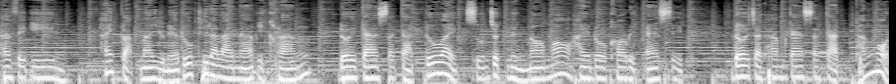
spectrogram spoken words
คาเฟอีน ให้กลับมาอยู่ในรูปที่ละลายน้ำอีกครั้ง โดยการสกัดด้วย 0.1 normal hydrochloric acid โดยจะทำการสกัดทั้งหมด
